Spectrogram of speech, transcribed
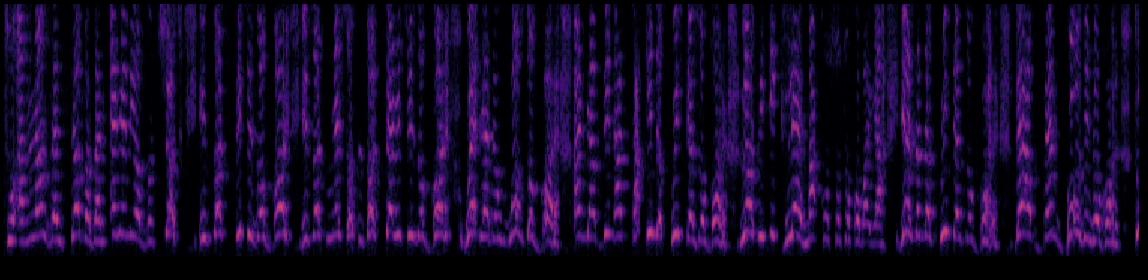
to announce themselves as an enemy of the church in such cities, oh God, in such nations, in such territories, oh God, where they're the wolves, oh God, and they have been attacking the Christians, oh God. Lord, we declare, Marcos Sotokobaya, yes, that the Christians, oh God, they have been in oh God, to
